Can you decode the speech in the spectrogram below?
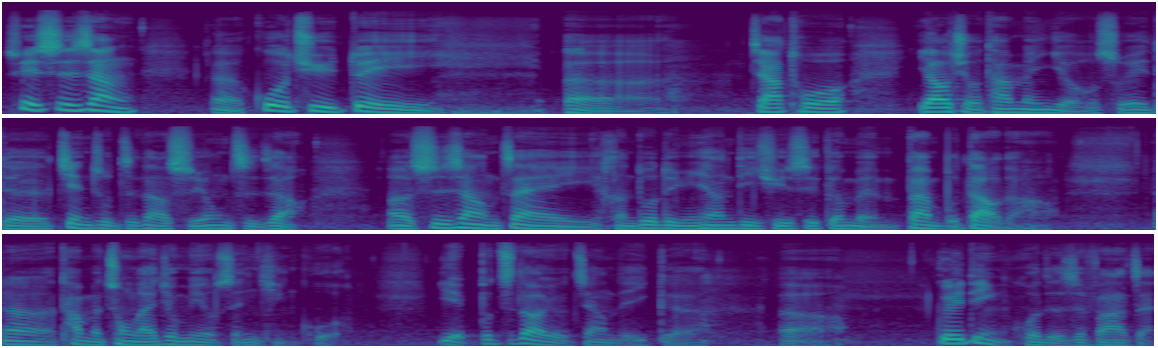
所以事实上，呃，过去对呃加托要求他们有所谓的建筑执照、使用执照，呃，事实上在很多的原乡地区是根本办不到的哈，呃，他们从来就没有申请过，也不知道有这样的一个呃规定或者是发展。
